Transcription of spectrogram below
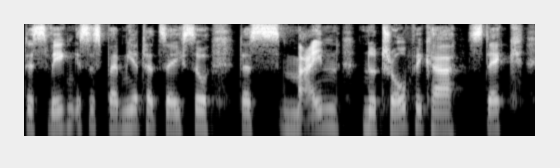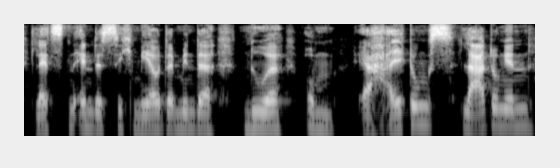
deswegen ist es bei mir tatsächlich so, dass mein Nootropica-Stack letzten Endes sich mehr oder minder nur um Erhaltungsladungen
